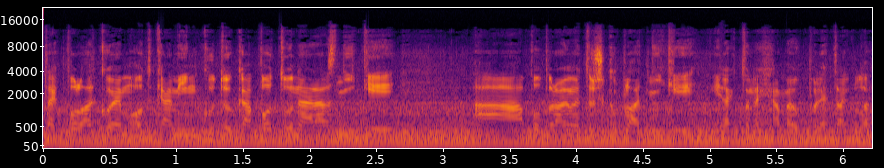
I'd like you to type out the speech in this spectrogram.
tak polakujeme od kamínku tu kapotu, narazníky a popravíme trošku platníky, jinak to necháme úplně takhle.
